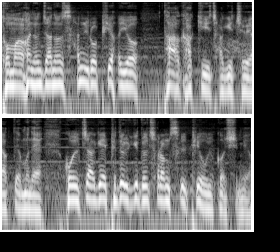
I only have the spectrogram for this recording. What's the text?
도망하는 자는 산 위로 피하여 다 각기 자기 죄악 때문에 골짜기에 비둘기들처럼 슬피 울 것이며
